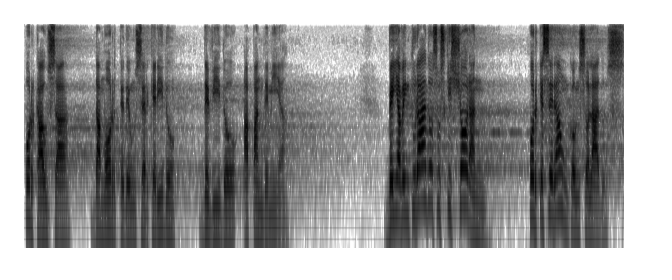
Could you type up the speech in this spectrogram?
por causa da morte de um ser querido devido à pandemia. Bem-aventurados os que choram, porque serão consolados.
